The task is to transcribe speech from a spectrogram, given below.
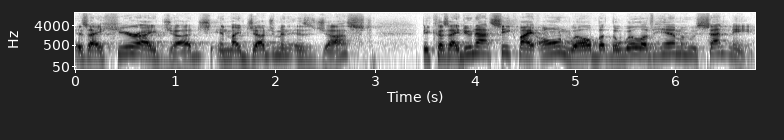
As I hear, I judge, and my judgment is just because I do not seek my own will, but the will of him who sent me.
